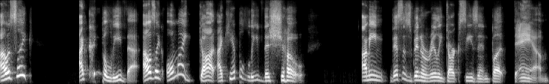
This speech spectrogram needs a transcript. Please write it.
i was like i couldn't believe that. I was like oh my god i can't believe this show i mean this has been a really dark season but damn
